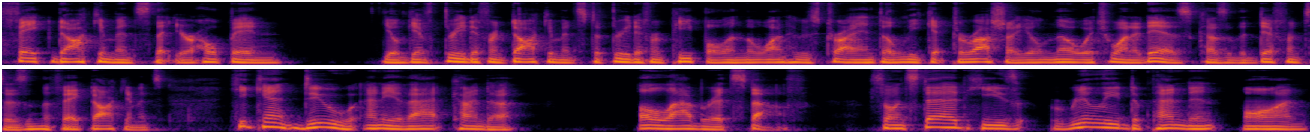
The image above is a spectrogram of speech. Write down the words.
fake documents that you're hoping you'll give three different documents to three different people and the one who's trying to leak it to Russia, you'll know which one it is because of the differences in the fake documents. He can't do any of that kind of elaborate stuff. So instead, he's really dependent on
